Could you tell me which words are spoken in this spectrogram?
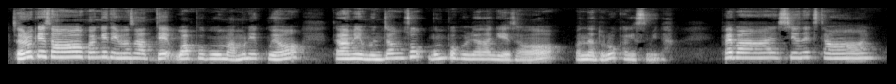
자 이렇게 해서 관계대명사 what 부분 마무리했고요. 다음에 문장 속 문법 훈련하기에서 만나도록 하겠습니다. Bye. See you next time.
